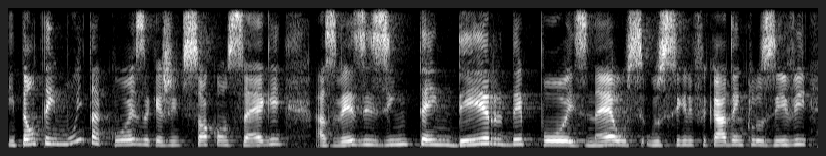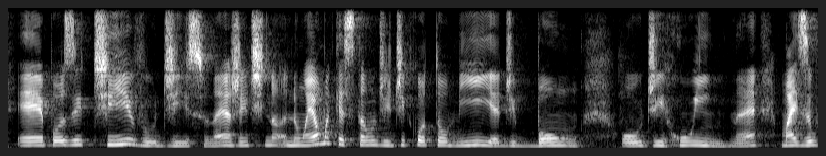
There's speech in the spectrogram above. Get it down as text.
Então tem muita coisa que a gente só consegue consegue, às vezes, entender depois, né? O, o significado, inclusive, é positivo disso, né? A gente não, é uma questão de dicotomia, de bom ou de ruim, né? Mas o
